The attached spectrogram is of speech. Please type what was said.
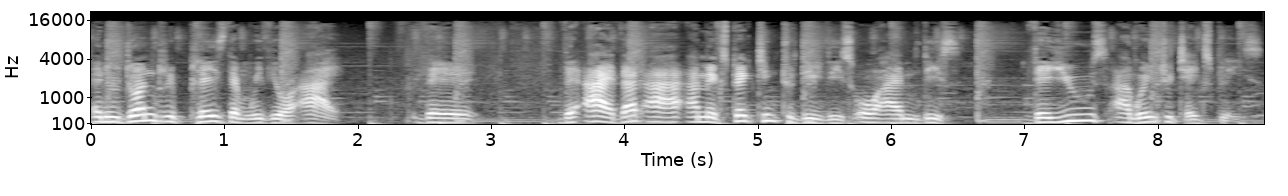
and you don't replace them with your I, the the I that I, I'm expecting to do this or I'm this, the yous are going to take place.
